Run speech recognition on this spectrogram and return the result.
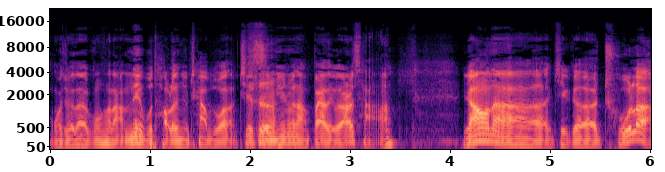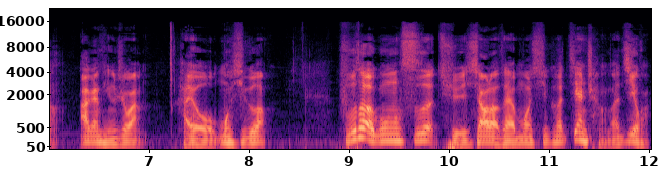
我觉得共和党内部讨论就差不多了。这次民主党败的有点惨啊。然后呢，这个除了阿根廷之外，还有墨西哥，福特公司取消了在墨西哥建厂的计划。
